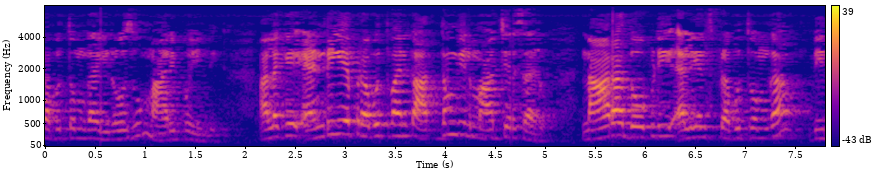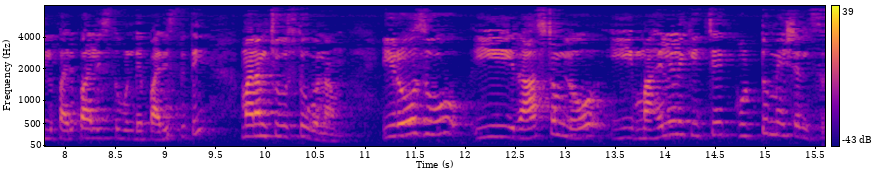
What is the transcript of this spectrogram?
ప్రభుత్వంగా ఈరోజు మారిపోయింది. అలాగే ఎన్డీఏ ప్రభుత్వానికి అర్థం వీళ్ళు మార్చేశారు. నారా దోపిడీ అలయన్స్ ప్రభుత్వంగా వీళ్ళు పరిపాలిస్తూ ఉండే పరిస్థితి మనం చూస్తూ ఉన్నాం. ఈరోజు ఈ రాష్ట్రంలో ఈ మహిళలకు ఇచ్చే కుట్టు మిషన్స్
